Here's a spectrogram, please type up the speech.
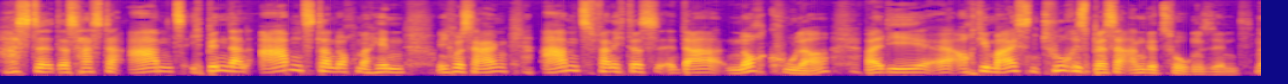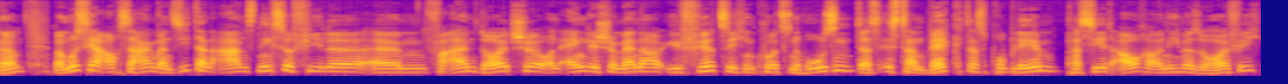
hast du, das hast du abends. Ich bin dann abends dann noch mal hin und ich muss sagen, abends fand ich das da noch cooler, weil die äh, auch die meisten Touris besser angezogen sind. Ne? Man muss ja auch sagen, man sieht dann abends nicht so viele, ähm, vor allem deutsche und englische Männer Ü40 in kurzen Hosen. Das ist dann weg, das Problem passiert auch, aber nicht mehr so häufig,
